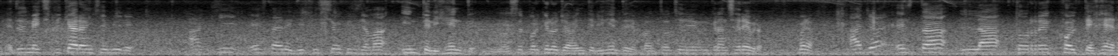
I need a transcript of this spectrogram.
Entonces me explicaron que, mire, aquí está el edificio que se llama Inteligente. No sé por qué lo llama Inteligente, de pronto tiene un gran cerebro. Bueno, allá está la Torre Coltejer,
